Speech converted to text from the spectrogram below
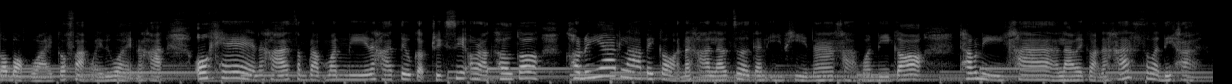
ก็บอกไว้ก็ฝากไว้ด้วยนะคะ โอเคนะคะสำหรับวันนี้นะคะ ติวกับ Trixie Oracle ก็ขออนุญาตลาไปก่อนนะคะ แล้วเจอกัน EP หน้าค่ะ วันนี้ก็เท่านี้ค่ะ ลาไปก่อนนะคะ สวัสดีค่ะ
